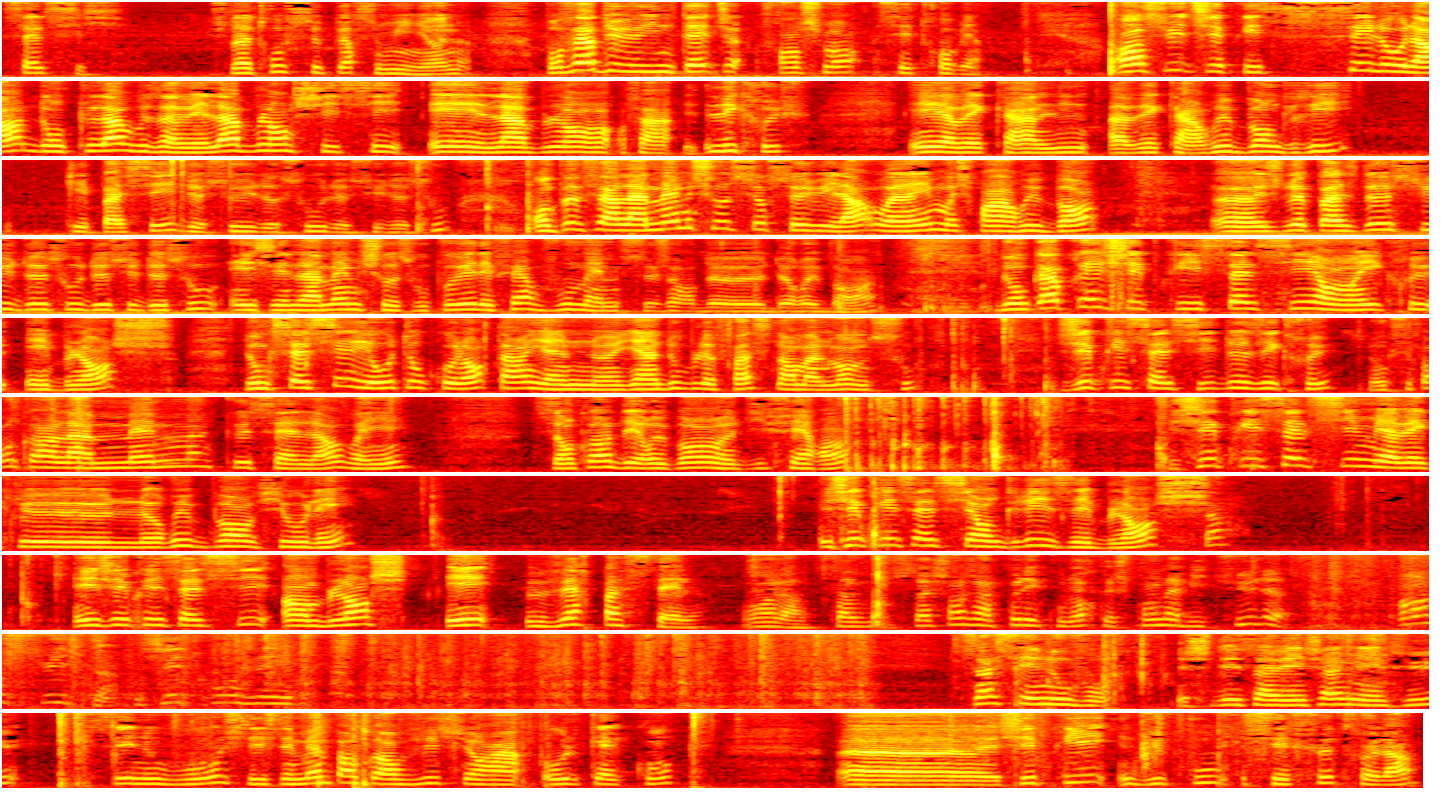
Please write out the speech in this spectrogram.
celle-ci. Je la trouve super mignonne. Pour faire du vintage, franchement, c'est trop bien. Ensuite, j'ai pris ces lots-là. Donc là, vous avez la blanche ici et la blanche, enfin, les crus. Et avec un, avec un ruban gris qui est passé dessus, dessous, dessus, dessous. On peut faire la même chose sur celui-là. Vous voyez, moi, je prends un ruban. Euh, je le passe dessus, dessous, dessus, dessous. Et j'ai la même chose. Vous pouvez les faire vous-même, ce genre de, ruban. Hein. Donc après, j'ai pris celle-ci en écru et blanche. Donc celle-ci est autocollante, hein. il, y a un double face normalement en dessous. J'ai pris celle-ci, deux écrus. Donc c'est pas encore la même que celle-là, vous voyez. C'est encore des rubans euh, différents. J'ai pris celle-ci mais avec le, ruban violet. J'ai pris celle-ci en grise et blanche. Et j'ai pris celle-ci en blanche et vert pastel. Voilà, ça, ça change un peu les couleurs que je prends d'habitude. Ensuite, j'ai trouvé... Ça, c'est nouveau. Je les avais jamais vus. C'est nouveau. Je les ai même pas encore vus sur un haul quelconque. Euh, j'ai pris, du coup, ces feutres-là.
